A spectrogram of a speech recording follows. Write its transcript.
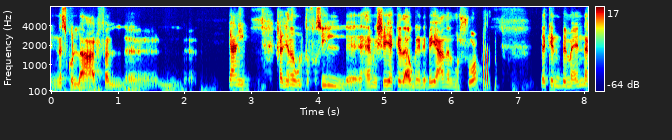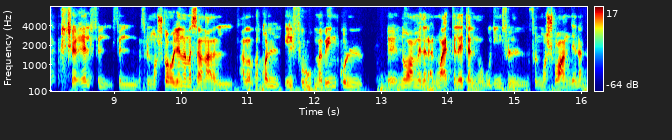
الناس كلها عارفة ال ال يعني خلينا نقول تفاصيل هامشية كده أو جانبية عن المشروع. لكن بما إنك شغال في في في المشروع قول لنا مثلا على على الأقل إيه الفروق ما بين كل آه، نوع من الأنواع الثلاثه الموجودين في في المشروع عندنا؟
